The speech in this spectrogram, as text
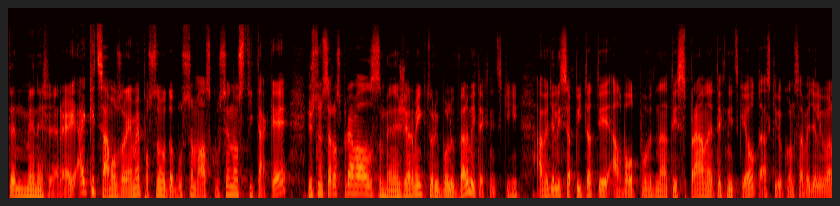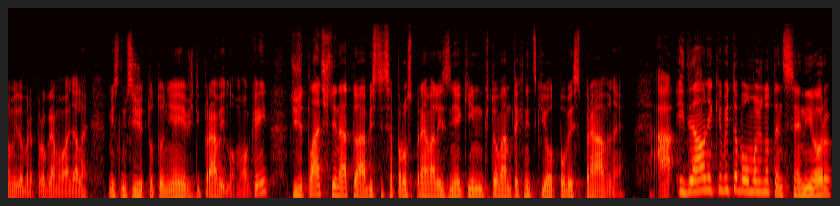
ten manažer, aj keď samozrejme poslednú dobu som mal skúsenosti také, že som sa rozprával s manažermi, ktorí boli veľmi technickí a vedeli sa pýtať tie alebo odpovedať na tie správne technické otázky, dokonca vedeli veľmi dobre programovať, ale myslím si, že toto nie je vždy pravidlom, OK? Čiže tlačte na to, aby ste sa porozprávali s niekým, kto vám technicky odpovie správne. A ideálne, keby to bol možno ten senior,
